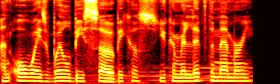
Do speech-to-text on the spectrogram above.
and always will be so because you can relive the memory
